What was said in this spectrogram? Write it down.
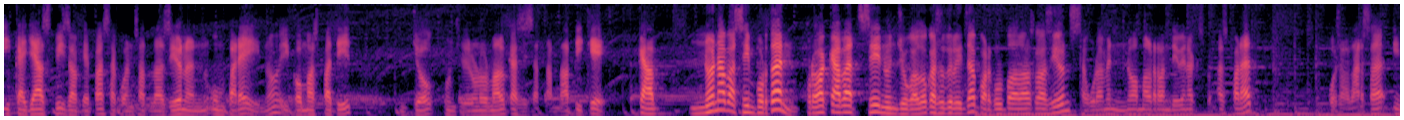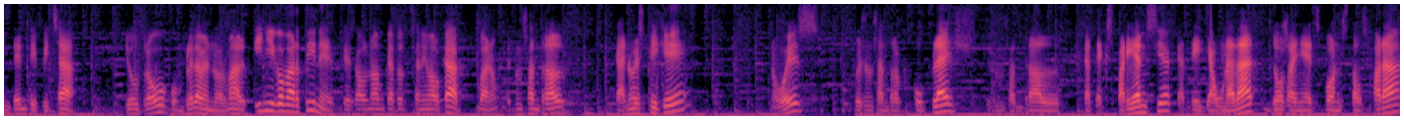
i que ja has vist el que passa quan se't lesionen un parell, no? I com has patit, jo considero normal que si se te'n va Piqué, que no anava a ser important, però ha acabat sent un jugador que s'ha utilitzat per culpa de les lesions, segurament no amb el rendiment esperat, doncs el Barça intenti fitxar. Jo ho trobo completament normal. Íñigo Martínez, que és el nom que tots tenim al cap, bueno, és un central que no és Piqué, no ho és, però és un central que compleix, és un central que té experiència, que té ja una edat, dos anyets bons te'ls farà.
